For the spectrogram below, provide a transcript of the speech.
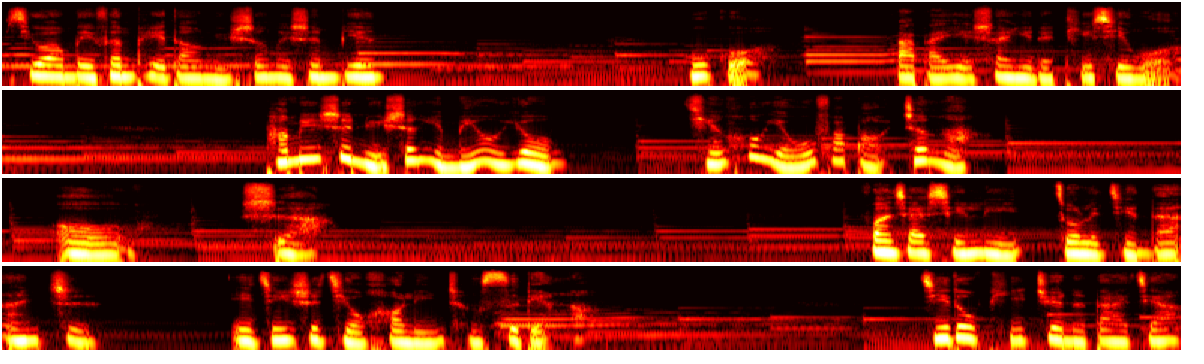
希望被分配到女生的身边。无果，大白也善意的提醒我。旁边是女生也没有用，前后也无法保证啊。哦，是啊。放下行李，做了简单安置，已经是九号凌晨四点了。极度疲倦的大家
